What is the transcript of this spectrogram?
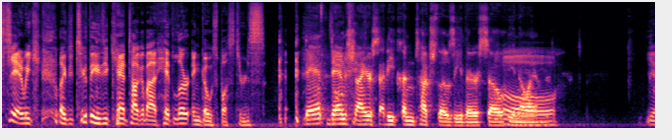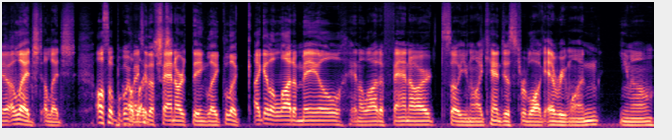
Shit, we like the two things you can't talk about: Hitler and Ghostbusters. Dan, Dan Schneider said he couldn't touch those either. So you know, I Oh. Yeah, alleged, alleged. Also, going back to the fan art thing, like, look, I get a lot of mail and a lot of fan art, so you know, I can't just vlog everyone. You know.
